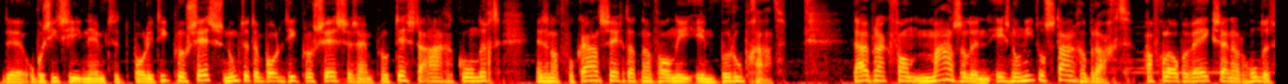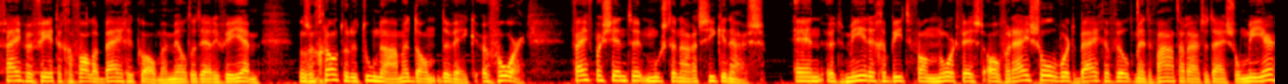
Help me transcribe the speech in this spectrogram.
De oppositie neemt het politiek proces, noemt het een politiek proces. Er zijn protesten aangekondigd en zijn advocaat zegt dat Navalny in beroep gaat. De uitbraak van mazelen is nog niet tot staan gebracht. Afgelopen week zijn er 145 gevallen bijgekomen, meldt het RIVM. Dat is een grotere toename dan de week ervoor. Vijf patiënten moesten naar het ziekenhuis. En het merengebied van Noordwest-Overijssel wordt bijgevuld met water uit het IJsselmeer.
